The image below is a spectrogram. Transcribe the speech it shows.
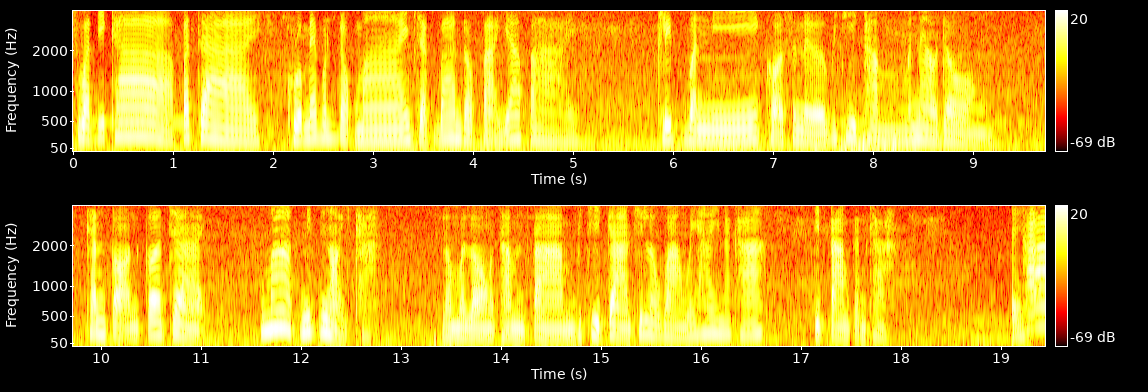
สวัสดีค่ะป้าจาย ครัวแม่บนดอกไม้จากบ้านดอกป่าย่าปาย คลิปวันนี้ขอเสนอวิธีทำมะนาวดอง ขั้นตอนก็จะมากนิดหน่อยค่ะ เรามาลองทำตามวิธีการที่เราวางไว้ให้นะคะ ติดตามกันค่ะ ค่ะ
